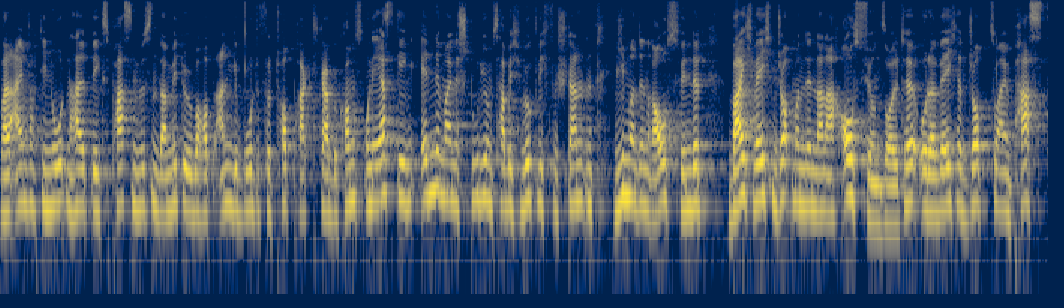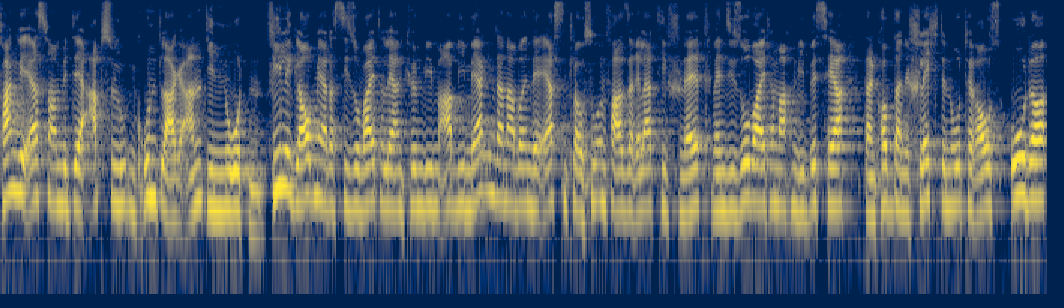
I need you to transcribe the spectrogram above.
weil einfach die Noten halbwegs passen müssen, damit du überhaupt Angebote für Top-Praktika bekommst. Und erst gegen Ende meines Studiums habe ich wirklich verstanden, wie man denn rausfindet, welchen Job man denn danach ausführen sollte oder welcher Job zu einem passt. Fangen wir erstmal mit der absoluten Grundlage an, die Noten. Viele glauben ja, dass sie so weiterlernen können wie im Abi, merken dann aber in der ersten Klausurenphase relativ schnell, wenn sie so weitermachen wie bisher, dann kommt da eine schlechte Note raus oder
